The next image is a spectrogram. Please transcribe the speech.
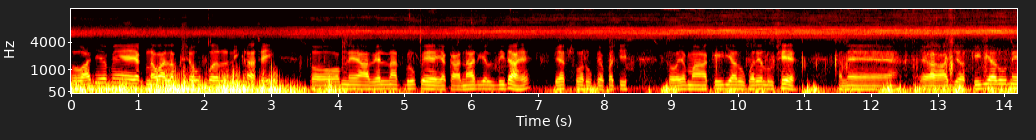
તો આજે અમે એક નવા લક્ષ્ય ઉપર નીકળ્યા છે તો અમને આ વેલનાથ ગ્રુપે એક આ નારિયેલ દીધા છે ભેટ સ્વરૂપે પચીસ. તો એમાં કીડિયારું ભરેલું છે. અને આજ કીડિયારુંને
